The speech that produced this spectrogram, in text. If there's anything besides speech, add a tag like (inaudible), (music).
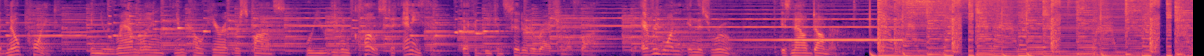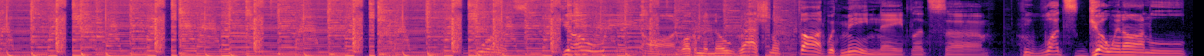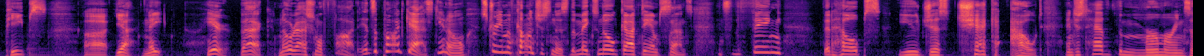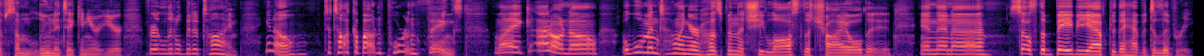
At no point in your rambling, incoherent response were you even close to anything that could be considered a rational thought. Everyone in this room is now dumber. What's going on? Welcome to No Rational Thought with me, Nate. Let's, uh, what's going on, peeps? Uh, yeah, Nate here, back. No Rational Thought. It's a podcast, you know, stream of consciousness that makes no goddamn sense. It's the thing that helps you just check out and just have the murmurings of some lunatic in your ear for a little bit of time. You know, to talk about important things. Like, I don't know, a woman telling her husband that she lost the child and then, uh, sells the baby after they have a delivery.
